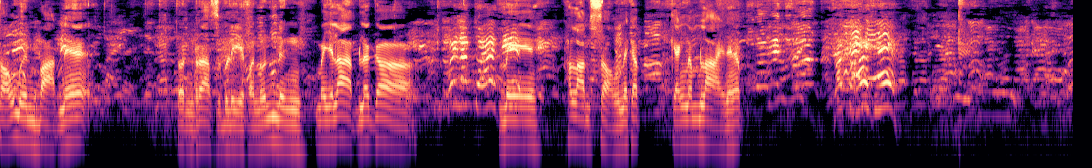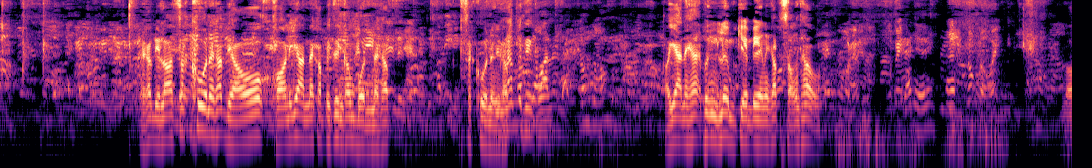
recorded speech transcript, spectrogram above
สองหมื่นบาทนะฮะ ต้นราชบุรีฝั่งนู้นหนึ่งมายาลาบแล้วก็เมพระรามสองนะครับ แกงน้ำลายนะครับนะครับเดี๋ยวรอสักครู่นะครับ เดี๋ยวขออนุญาตนะครับไปขึ้นข้างบนนะครับ สักครู่หนึ่งครับขออนุญาตนะฮะเพิ่งเริ่มเกมเองนะครับสองเท่ารอ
